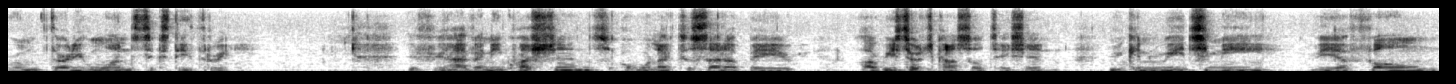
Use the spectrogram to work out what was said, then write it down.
room 3163. If you have any questions or would like to set up a, a research consultation, you can reach me via phone,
